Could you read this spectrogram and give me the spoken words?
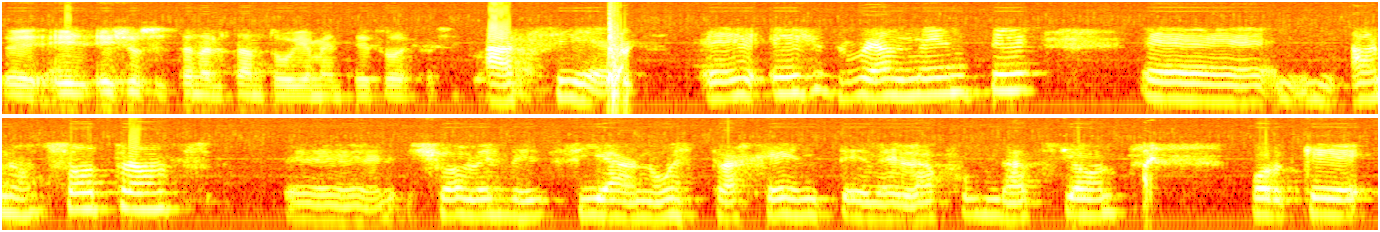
eh, ellos están al tanto obviamente de toda esta situación. Así es, eh, es realmente eh, a nosotros, eh, yo les decía a nuestra gente de la fundación, porque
